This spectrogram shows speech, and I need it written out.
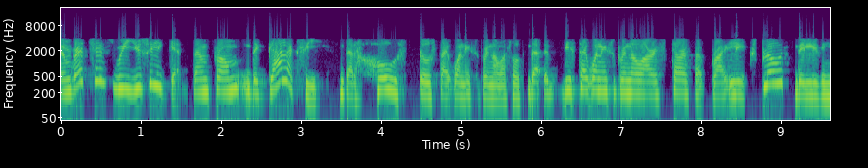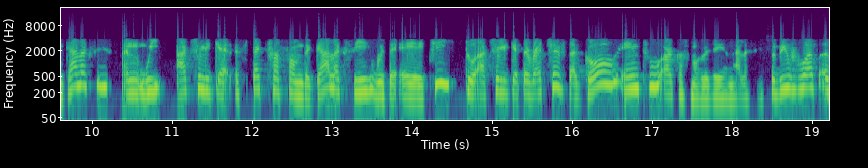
And redshifts, we usually get them from the galaxy that host those type 1a supernovas. So that, these type 1a supernovae are stars that brightly explode. They live in galaxies, and we actually get spectra from the galaxy with the AAT to actually get the redshifts that go into our cosmology analysis. So this was a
